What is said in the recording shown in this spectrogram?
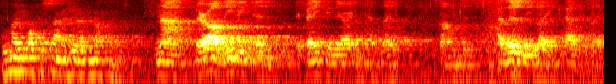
There's no office manager, nothing. Nah, they're all leaving, and if anything, they already have left. So I'm just, I literally like have to like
